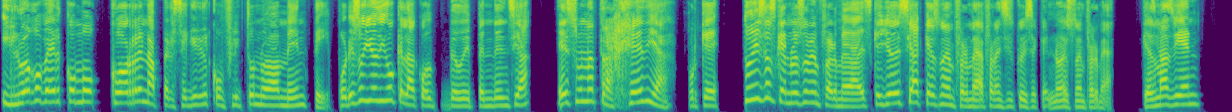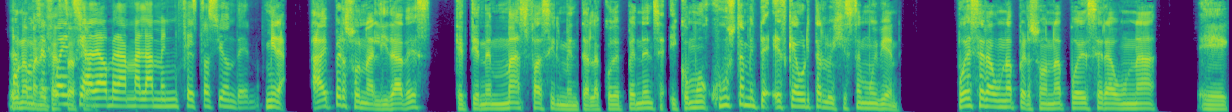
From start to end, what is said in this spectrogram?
y luego ver cómo corren a perseguir el conflicto nuevamente. Por eso yo digo que la codependencia es una tragedia, porque tú dices que no es una enfermedad, es que yo decía que es una enfermedad, Francisco dice que no es una enfermedad, que es más bien la Una consecuencia de la, la manifestación de... ¿no? Mira, hay personalidades que tienen más fácilmente a la codependencia. Y como justamente es que ahorita lo dijiste muy bien, puede ser a una persona, puede ser a una eh,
